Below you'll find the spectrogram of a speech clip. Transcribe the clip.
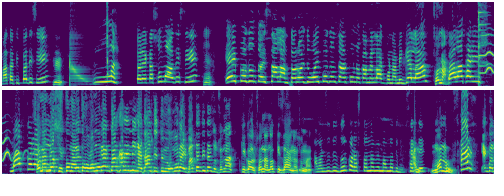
মাথা টিপ্পা দিছি। তোর একটা সুমা দিছি। এই পর্যন্ত সালাম। তোর ওই যে ওই পর্যন্ত আর কোনো কামে লাগবো না। আমি গেলাম। বালা থাইস মাফ করে সোনা। নকি তোমার তো ওমরের দরকার নিকে জানছি তুমি ওমরাই বাধা দিতেছো। সোনা কি কর সোনা নকি যায় না সোনা আমার যদি জোর করাস তোর নামে মামলা দিব। ছাড় দে। মনমু। ছাড়। একবার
